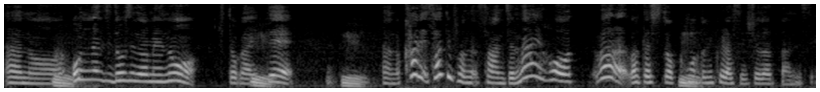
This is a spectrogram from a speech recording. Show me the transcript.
あの、う同じ同姓同名の人がいて、うん。あの、彼、サティフォさんじゃない方は、私と本当にクラス一緒だったんですよ。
